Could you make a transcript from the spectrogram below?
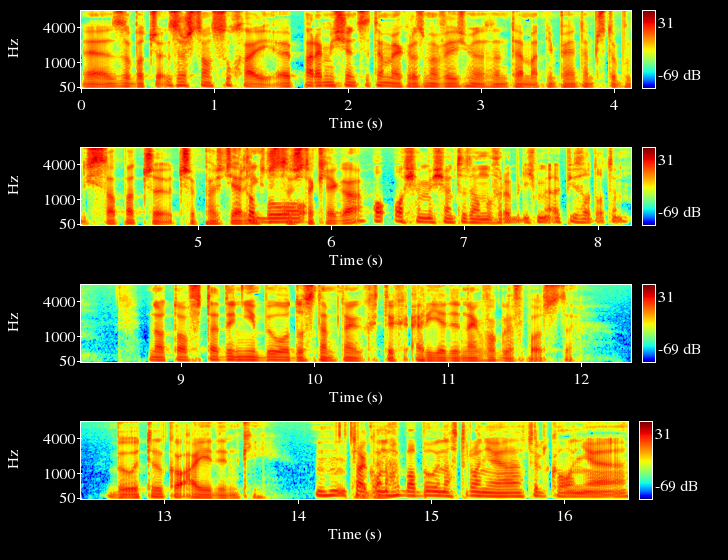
e, zobaczyłem. Zresztą słuchaj, e, parę miesięcy temu, jak rozmawialiśmy na ten temat, nie pamiętam, czy to był listopad, czy, czy październik, czy coś takiego. O 8 miesięcy temu zrobiliśmy epizod o tym. No to wtedy nie było dostępnych tych R1 w ogóle w Polsce. Były tylko A1. Mhm, tak, one chyba były na stronie, tylko nie,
